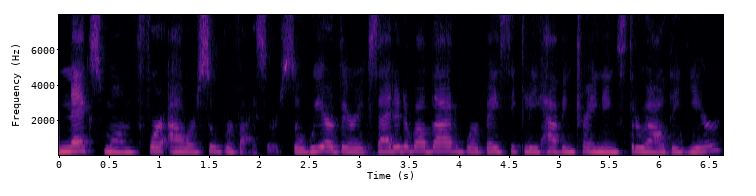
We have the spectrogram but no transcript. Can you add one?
next month for our supervisors. So we are very excited about that. We're basically having trainings throughout the year.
